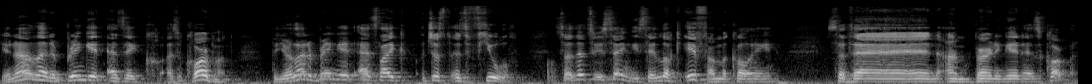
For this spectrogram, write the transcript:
You're not allowed to bring it as a as a korban, but you're allowed to bring it as like just as fuel. So that's what he's saying. He's saying, look, if I'm a Kohen, so then I'm burning it as a korban.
